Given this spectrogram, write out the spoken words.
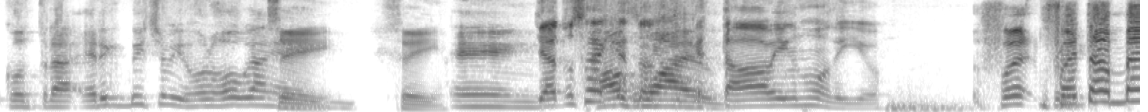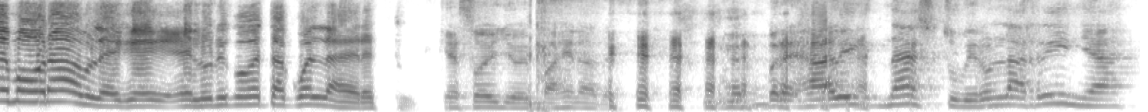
contra Eric Bishop y Hulk Hogan. Sí, sí. ya tú sabes que, estaba bien jodido. Fue, fue tan memorable que el único que te acuerdas eres tú. Que soy yo, imagínate. Brejal y Nash tuvieron la riña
